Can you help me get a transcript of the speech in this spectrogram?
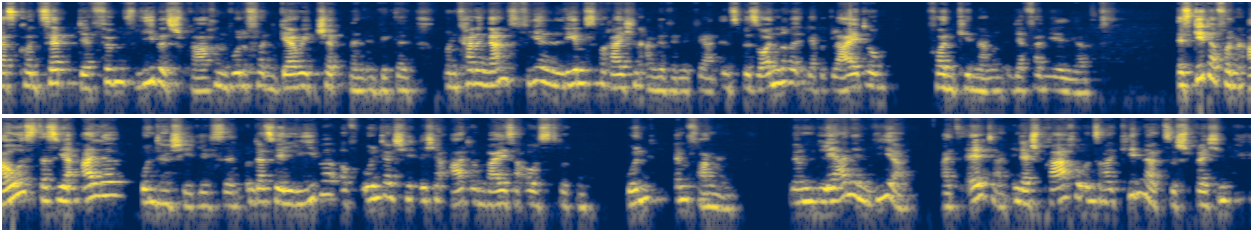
Das Konzept der fünf Liebessprachen wurde von Gary Chapman entwickelt und kann in ganz vielen Lebensbereichen angewendet werden, insbesondere in der Begleitung von Kindern und in der Familie. Es geht davon aus, dass wir alle unterschiedlich sind und dass wir Liebe auf unterschiedliche Art und Weise ausdrücken und empfangen. Dann lernen wir als Eltern in der Sprache unserer Kinder zu sprechen,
